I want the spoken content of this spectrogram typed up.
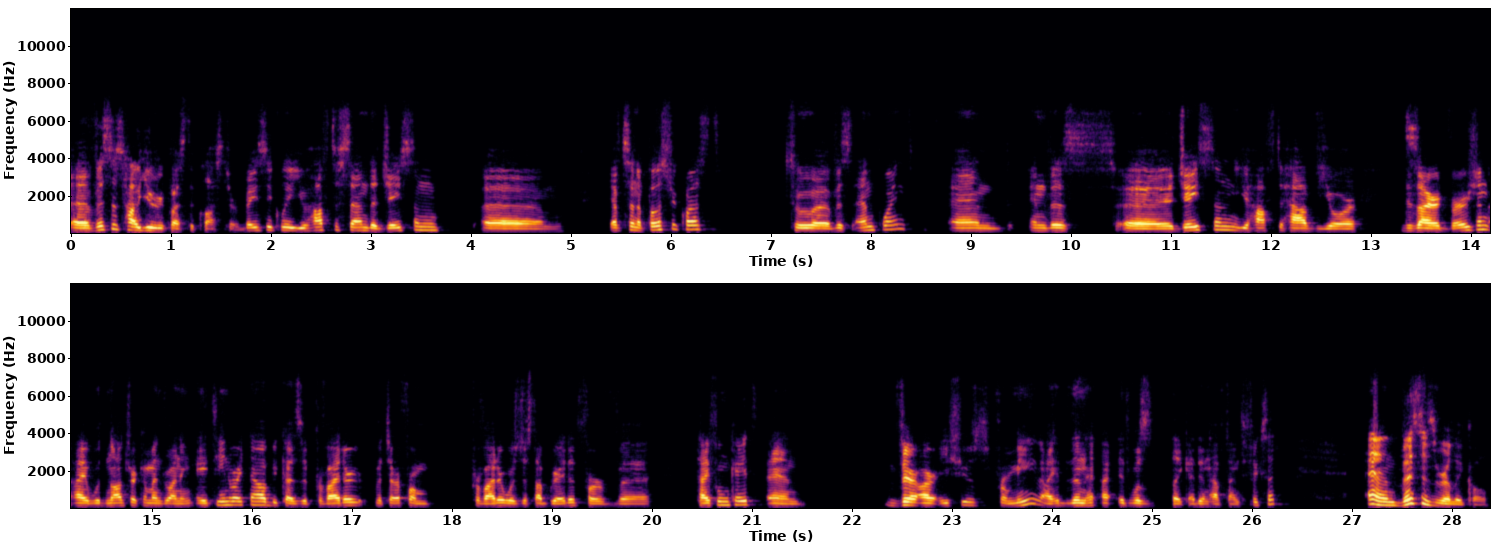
uh, this is how you request a cluster. Basically, you have to send a JSON, um, you have to send a post request to uh, this endpoint. And in this uh, JSON, you have to have your desired version. I would not recommend running 18 right now because the provider, the Terraform provider was just upgraded for the Typhoon K8s. And there are issues for me. I didn't, it was like, I didn't have time to fix it. And this is really cool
